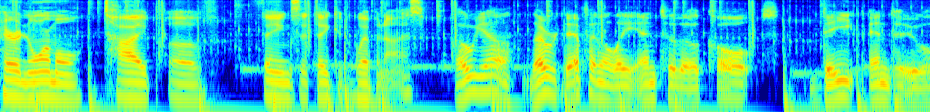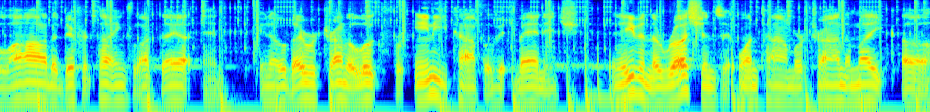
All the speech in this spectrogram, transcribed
paranormal type of things that they could weaponize. Oh yeah, they were definitely into the occult, deep into a lot of different things like that, and you know they were trying to look for any type of advantage. And even the Russians at one time were trying to make uh,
